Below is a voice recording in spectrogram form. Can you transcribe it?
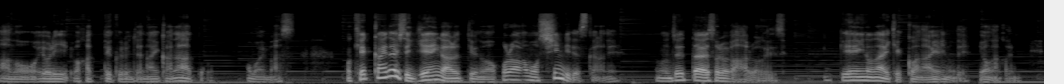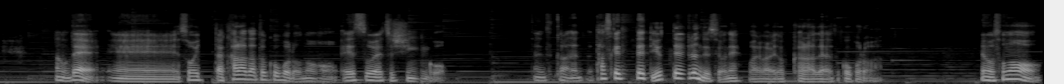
あの、より分かってくるんじゃないかなと思います。結果に対して原因があるっていうのは、これはもう真理ですからね。絶対それはあるわけですよ。原因のない結果はないので、世の中に。なので、えー、そういった体と心の SOS 信号、助けてって言ってるんですよね、我々の体と心は。でもその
